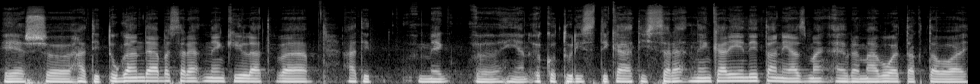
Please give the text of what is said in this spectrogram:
és hát itt Ugandába szeretnénk, illetve hát itt még ö, ilyen ökoturisztikát is szeretnénk elindítani, ez már, erre már voltak tavaly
